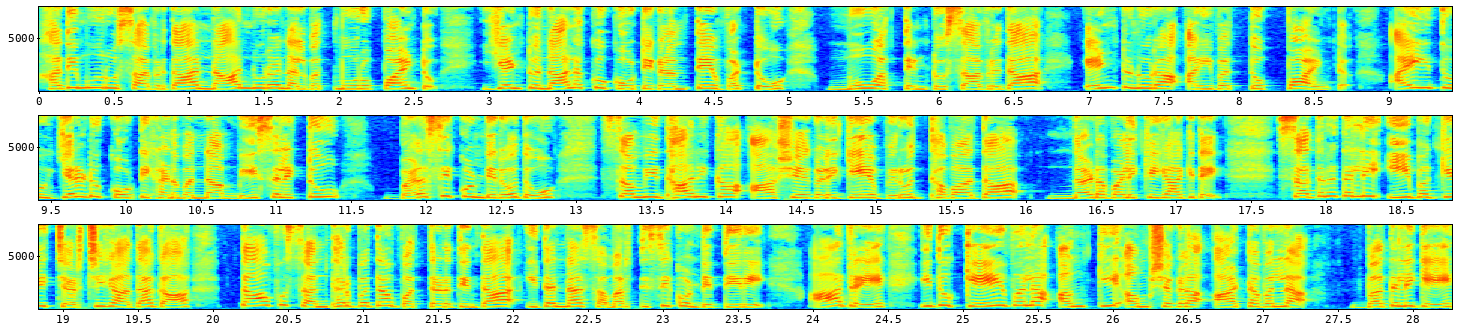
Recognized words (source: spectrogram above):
ಹದಿಮೂರು ಸಾವಿರದ ನಾನ್ನೂರ ನಲವತ್ಮೂರು ಪಾಯಿಂಟ್ ಎಂಟು ನಾಲ್ಕು ಕೋಟಿಗಳಂತೆ ಒಟ್ಟು ಮೂವತ್ತೆಂಟು ಸಾವಿರದ ಎಂಟುನೂರ ಐವತ್ತು ಪಾಯಿಂಟ್ ಐದು ಎರಡು ಕೋಟಿ ಹಣವನ್ನು ಮೀಸಲಿಟ್ಟು ಬಳಸಿಕೊಂಡಿರೋದು ಸಂವಿಧಾನಿಕ ಆಶಯಗಳಿಗೆ ವಿರುದ್ಧವಾದ ನಡವಳಿಕೆಯಾಗಿದೆ. ಸದನದಲ್ಲಿ ಈ ಬಗ್ಗೆ ಚರ್ಚೆಯಾದಾಗ ತಾವು ಸಂದರ್ಭದ ಒತ್ತಡದಿಂದ ಇದನ್ನ ಸಮರ್ಥಿಸಿಕೊಂಡಿದ್ದೀರಿ. ಆದರೆ ಇದು ಕೇವಲ ಅಂಕಿ ಅಂಶಗಳ ಆಟವಲ್ಲ. ಬದಲಿಗೆ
